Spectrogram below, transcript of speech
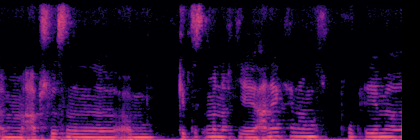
ähm, Abschlüssen ähm, gibt es immer noch die Anerkennungsprobleme.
